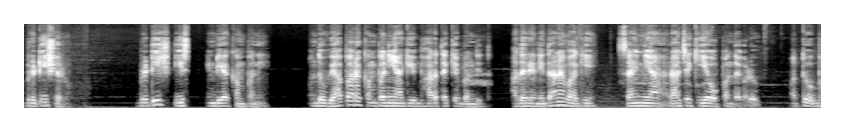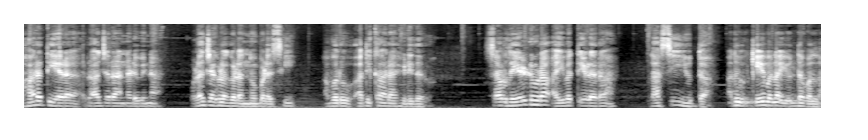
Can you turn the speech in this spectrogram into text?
ಬ್ರಿಟಿಷರು. ಬ್ರಿಟಿಷ್ ಈಸ್ಟ್ ಇಂಡಿಯಾ ಕಂಪನಿ, ಒಂದು ವ್ಯಾಪಾರ ಕಂಪನಿಯಾಗಿ ಭಾರತಕ್ಕೆ ಬಂದಿತು. ಆದರೆ ನಿಧಾನವಾಗಿ ಸೈನ್ಯ, ರಾಜಕೀಯ ಒಪ್ಪಂದಗಳು ಮತ್ತು ಭಾರತೀಯರ ರಾಜರ ನಡುವಿನ ಒಳಜಗಳಗಳನ್ನು ಬಳಸಿ ಅವರು ಅಧಿಕಾರ ಹಿಡಿದರು. ಸಾವಿರದ ಏಳುನೂರ ಐವತ್ತೇಳರ ಲಾಸಿ ಯುದ್ಧ, ಅದು ಕೇವಲ ಯುದ್ಧವಲ್ಲ,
